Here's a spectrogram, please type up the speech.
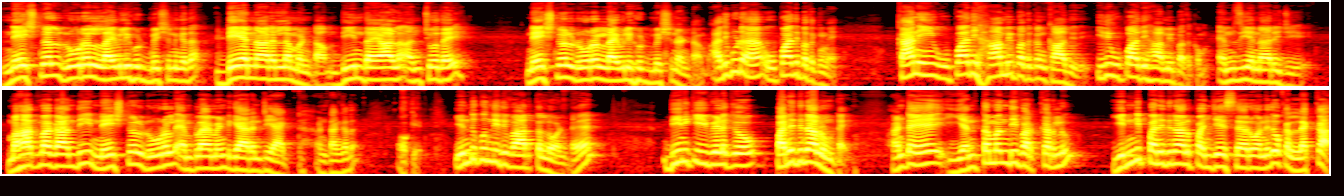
నేషనల్ రూరల్ లైవ్లీహుడ్ మిషన్ కదా? డిఎన్ఆర్ఎల్ఎం అంటాం. Deen Dayal Antyodaya national rural livelihood mission అంటాం. అది కూడా ఉపాధి పథకమే. కానీ ఉపాధి హామీ పథకం కాదు ఇది. ఇది ఉపాధి హామీ పథకం. MGNREGA Mahatma Gandhi national rural employment guarantee act అంటాం కదా? ఓకే. ఎందుకుంది ఇది వార్తల్లో అంటే దీనికి వీళ్ళకి పని దినాలు ఉంటాయి. అంటే ఎంతమంది వర్కర్లు ఎన్ని పని దినాలు పనిచేశారు అనేది ఒక లెక్క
